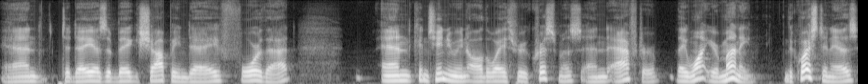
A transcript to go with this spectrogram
and today is a big shopping day for that. And continuing all the way through Christmas and after, they want your money. The question is,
